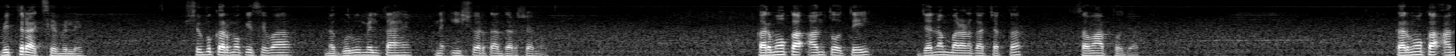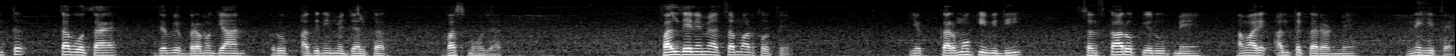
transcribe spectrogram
मित्र अच्छे मिले। शुभ कर्मों के सिवा न गुरु मिलता है, न ईश्वर का दर्शन होता है। कर्मों का अंत होते ही जन्म मरण का चक्कर समाप्त हो जाता है। कर्मों का अंत तब होता है जब वे ब्रह्म ज्ञान रूप अग्नि में जलकर भस्म हो जाते हैं। फल देने में असमर्थ होते हैं। यह कर्मों की विधि संस्कारों के रूप में हमारे अंतकरण में निहित है।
